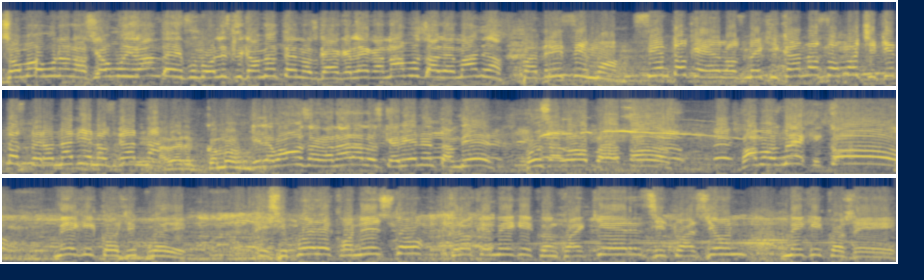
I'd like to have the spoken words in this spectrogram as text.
Somos una nación muy grande y futbolísticamente nos le ganamos a Alemania. Padrísimo. Siento que los mexicanos somos chiquitos, pero nadie nos gana. A ver, ¿cómo? Y le vamos a ganar a los que vienen también. Un saludo para todos. ¡Vamos, México! México sí puede. Y si puede con esto, creo que México en cualquier situación, México se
